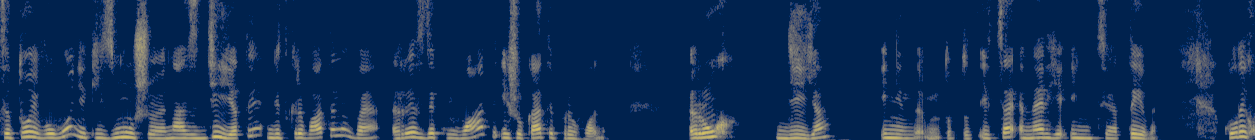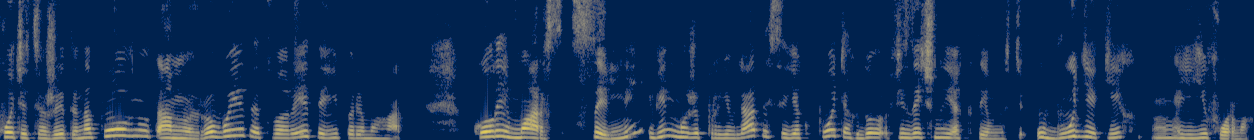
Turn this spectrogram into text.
це той вогонь, який змушує нас діяти, відкривати нове, ризикувати і шукати пригоди. Рух, дія, і, тобто, і це енергія ініціативи. Коли хочеться жити наповну, там робити, творити і перемагати. Коли Марс сильний, він може проявлятися як потяг до фізичної активності у будь-яких її формах.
